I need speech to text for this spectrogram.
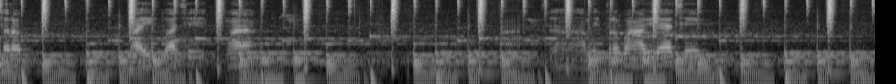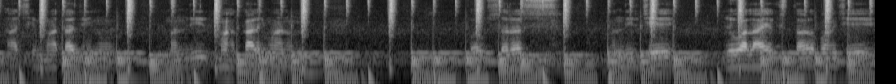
તરફ ભાઈ ઊભા છે મારા. મિત્રો પણ આવી રહ્યા છે. આ છે માતાજીનું મંદિર, મહાકાળી માનું સરસ મંદિર છે. જોવાલાયક સ્થળ પણ છે.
